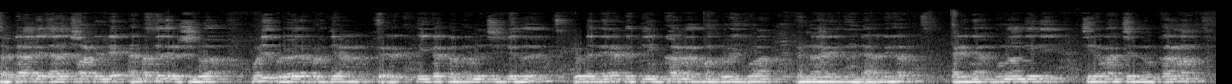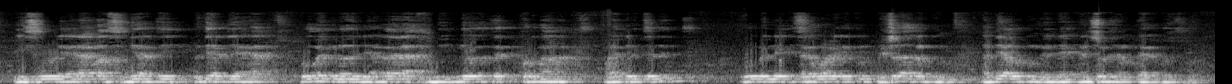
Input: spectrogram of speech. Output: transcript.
സർക്കാരിന്റെ ജലസ്പാട്ടിന്റെ അൻപത്തഞ്ച് ലക്ഷം രൂപ കൂടി പ്രയോജനപ്പെടുത്തിയാണ് ഈ ഘട്ടം നിർമ്മിച്ചിരിക്കുന്നത്. ഇവിടെ നേരിട്ടെത്തി ഉദ്ഘാടനം നിർവഹിക്കുക എന്നായിരുന്നു എന്റെ ആഗ്രഹം. കഴിഞ്ഞ മൂന്നാം തീയതി തീരുമാനിച്ചിരുന്ന. ഉദ്ഘാടനം ഈ സ്കൂളിലെ ഏഴാം ക്ലാസ് വിദ്യാർത്ഥി വിദ്യാർത്ഥിയായ റൂബൻ വിനോദിന്റെ അകാല വിയോഗത്തെ തുടർന്നാണ് മാറ്റിവെച്ചത്. റൂബന്റെ സഹപാഠികൾക്കും രക്ഷിതാക്കൾക്കും അധ്യാപകർക്കും എന്റെ അനുശോചനം രേഖപ്പെടുത്തുന്നു.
